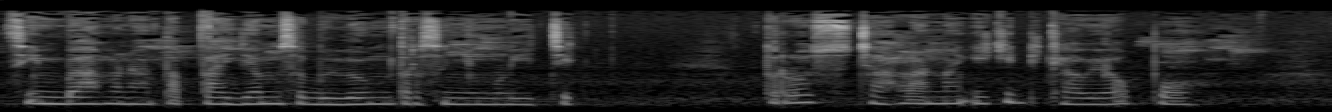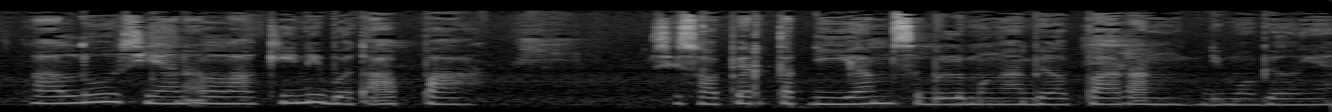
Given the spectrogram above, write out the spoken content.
Simbah menatap tajam sebelum tersenyum licik. Terus cah lanang iki digawe opo? Lalu si anak lelaki ini buat apa? Si sopir terdiam sebelum mengambil parang di mobilnya.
